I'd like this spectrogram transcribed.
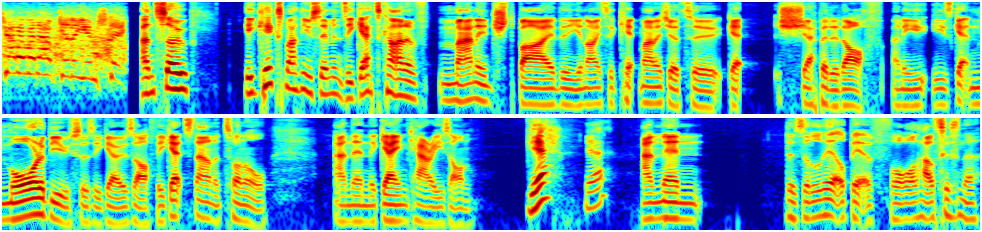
shadow of a doubt, giving him stick. And so he kicks Matthew Simmonds. He gets kind of managed by the United kit manager to get shepherded off, and he, he's getting more abuse as he goes off. He gets down a tunnel, and then the game carries on. Yeah, yeah. And then there's a little bit of fallout, isn't there,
